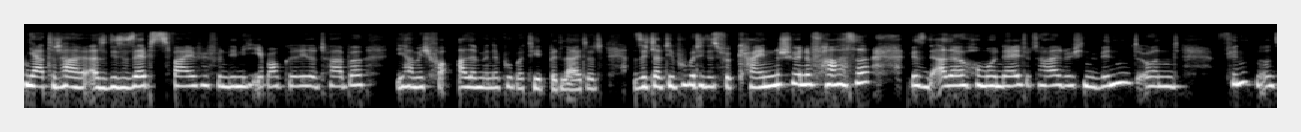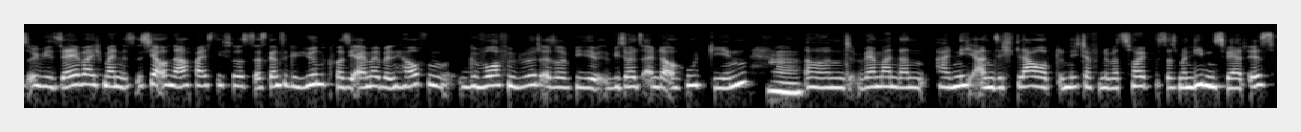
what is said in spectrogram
ja, total. Also diese Selbstzweifel, von denen ich eben auch geredet habe, die haben mich vor allem in der Pubertät begleitet. Also ich glaube, die Pubertät ist für keine schöne Phase. Wir sind alle hormonell total durch den Wind und finden uns irgendwie selber. Ich meine, es ist ja auch nachweislich so, dass das ganze Gehirn quasi einmal über den Haufen geworfen wird. Also wie, wie soll es einem da auch gut gehen? Mhm. Und wenn man dann halt nicht an sich glaubt und nicht davon überzeugt ist, dass man liebenswert ist,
